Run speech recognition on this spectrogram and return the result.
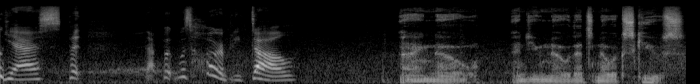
Well, yes, but that book was horribly dull. I know. And you know that's no excuse.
